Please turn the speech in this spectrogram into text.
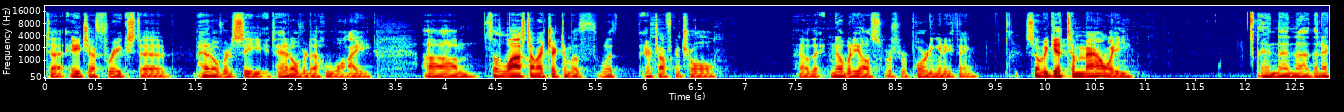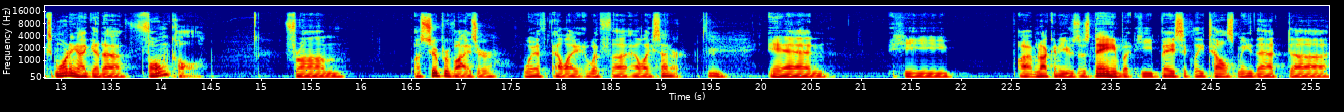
to HF Freaks to head over to see to head over to Hawaii. Um, so the last time I checked in with with air traffic control, you know, that nobody else was reporting anything. So we get to Maui, and then uh, the next morning I get a phone call from a supervisor with LA with uh, LA Center, and he, I'm not going to use his name, but he basically tells me that. Uh,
